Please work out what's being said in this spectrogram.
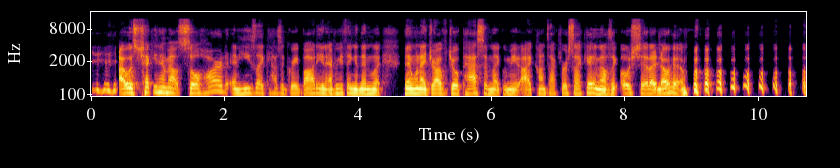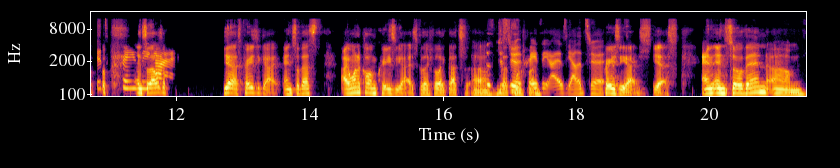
I was checking him out so hard and he's like has a great body and everything and then like then when I drove drove past him like we made eye contact for a second and I was like oh shit I know him it's crazy. and so that was a, yes crazy guy and so that's i want to call him crazy eyes because i feel like that's uh Let's just that's do it, fun. crazy eyes. Yeah, let's do it. crazy eyes yes and and so then um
